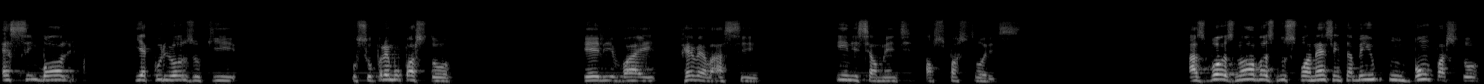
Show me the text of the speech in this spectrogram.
É simbólico. E é curioso que o Supremo Pastor ele vai revelar-se inicialmente aos pastores. As boas novas nos fornecem também um bom pastor.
